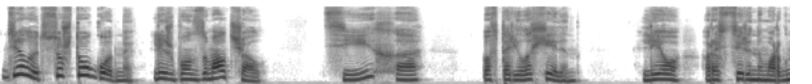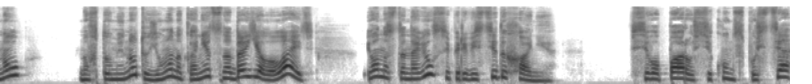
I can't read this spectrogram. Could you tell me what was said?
делает все, что угодно, лишь бы он замолчал. «Тихо», — повторила Хелен. Лео растерянно моргнул, но в ту минуту ему наконец надоело лаять, и он остановился перевести дыхание. Всего пару секунд спустя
